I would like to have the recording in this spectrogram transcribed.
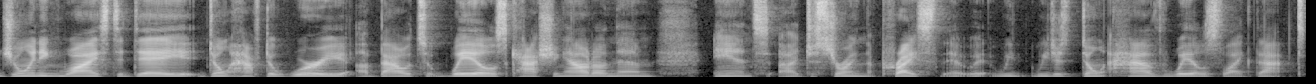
joining Wise today don't have to worry about whales cashing out on them and uh, destroying the price. We, we just don't have whales like that.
